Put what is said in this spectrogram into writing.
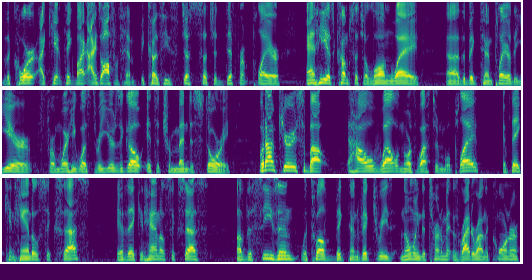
the court, I can't take my eyes off of him because he's just such a different player, and he has come such a long way. Uh, the Big Ten Player of the Year from where he was three years ago. It's a tremendous story. But I'm curious about how well Northwestern will play, if they can handle success, if they can handle success of the season with 12 Big Ten victories, knowing the tournament is right around the corner.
